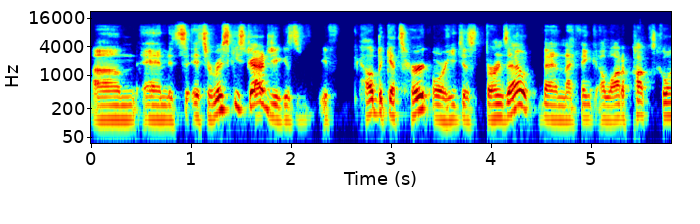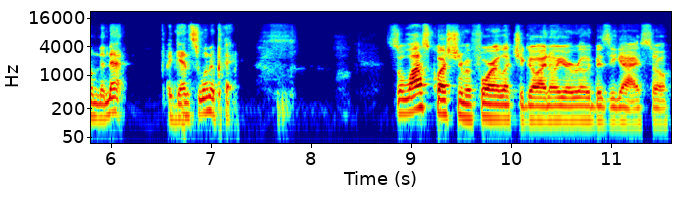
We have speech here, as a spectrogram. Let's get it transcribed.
um, and it's it's a risky strategy because if Hellebuyck gets hurt or he just burns out, then I think a lot of pucks go in the net against Winnipeg. So last question before I let you go. I know you're a really busy guy. So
